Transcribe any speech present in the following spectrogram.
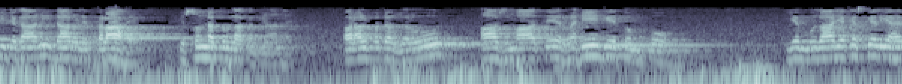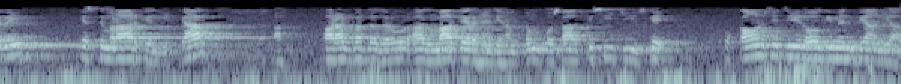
کی جگہ نہیں دار الاطلاع ہے۔ یہ سنت اللہ کا بیان ہے۔ اور البتہ ضرور آزماتے رہیں گے تم کو۔ یہ مظاہرہ کس کے لیے ہے بھائی؟ استمرار کے لیے۔ کیا؟ اور البتہ ضرور آزماتے رہیں گے ہم تم کو ساتھ کسی چیز کے۔ وہ کون سی چیز ہوگی من بیان یا؟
